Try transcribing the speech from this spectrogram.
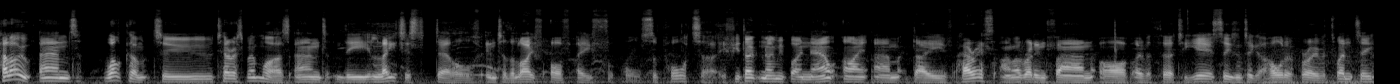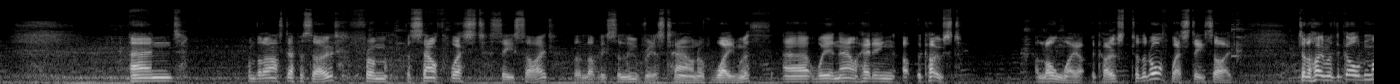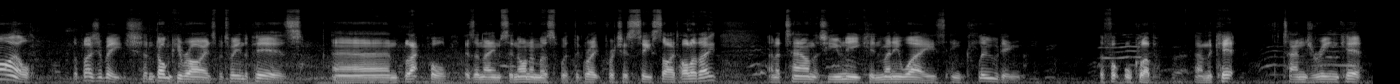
Hello and welcome to Terrace Memoirs and the latest delve into the life of a football supporter. If you don't know me by now, I am Dave Harris. I'm a Reading fan of over 30 years, season ticket holder for over 20. And from the last episode, from the southwest seaside, the lovely salubrious town of Weymouth, uh, we're now heading up the coast, a long way up the coast, to the northwest seaside, to the home of the Golden Mile the Pleasure Beach and donkey rides between the piers. And Blackpool is a name synonymous with the Great British Seaside Holiday and a town that's unique in many ways, including the football club and the kit, the Tangerine kit.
